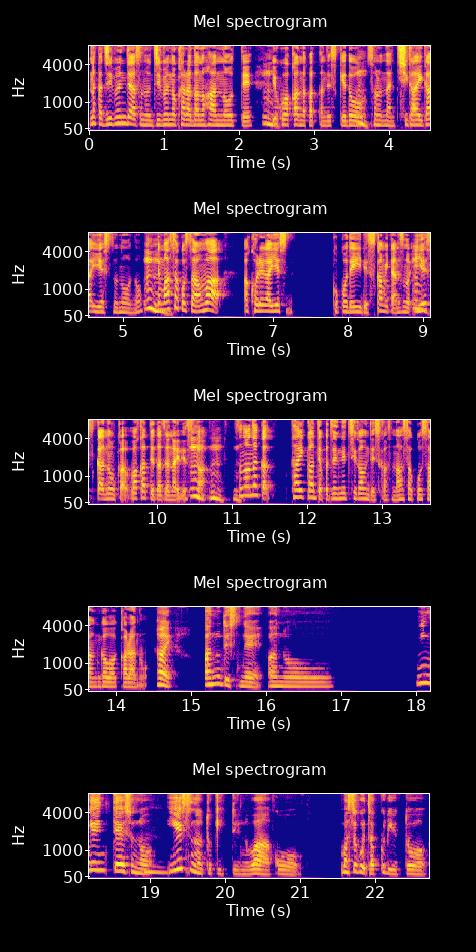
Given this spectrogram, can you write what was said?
なんか自分ではその自分の体の反応ってうん。よく分かんなかったんですけど、うん。その何違いがイエスとノーの、うん。で雅子さんはあこれがイエスここでいいですか？みたいなそのうん。イエスかノーか分かってたじゃないですか、うん。うん。うん。そのなんか体感ってやっぱ全然違うんですか？その朝子さん側からの。はい。あのですね、あのー人間ってその、うん。イエスの時っていうのは、こう、まあ、すごいざっくり言うと、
